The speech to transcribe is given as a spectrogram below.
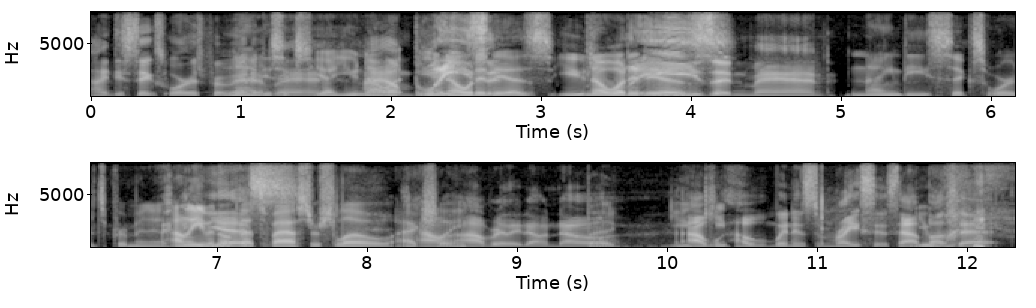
96 words per minute. 96. Man. Yeah, you know it. You know what it is. You know what blazing, it is. man. 96 words per minute. I don't even yes. know if that's fast or slow. Actually, I, I really don't know. But I, keep, I win in some races. How about that?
